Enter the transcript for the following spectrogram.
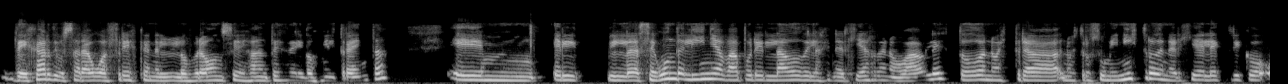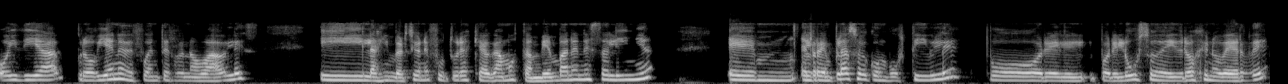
dejar de usar agua fresca en los bronces antes del 2030. Eh, el- la segunda línea va por el lado de las energías renovables. Todo nuestra, nuestro suministro de energía eléctrica hoy día proviene de fuentes renovables y las inversiones futuras que hagamos también van en esa línea. Eh, el reemplazo de combustible por el, por el uso de hidrógeno verde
